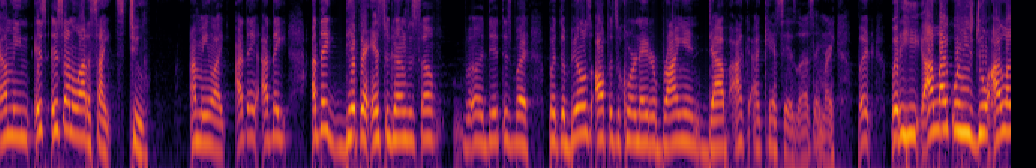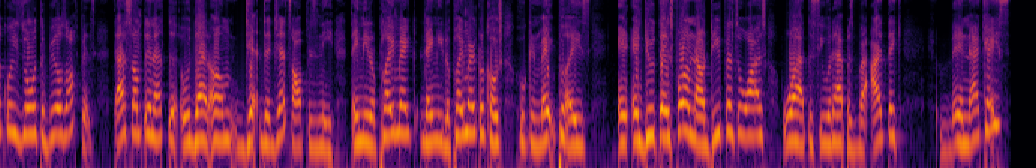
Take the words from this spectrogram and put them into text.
I mean it's it's on a lot of sites too. I mean, like I think I think I think different Instagrams and stuff uh, did this, but but the Bills offensive coordinator Brian Dab I, I can't say his last name right, but but he I like what he's doing. I like what he's doing with the Bills offense. That's something that the that um Jet, the Jets offense need. They need a playmaker. They need a playmaker coach who can make plays and, and do things for them. Now defensive wise, we'll have to see what happens, but I think in that case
